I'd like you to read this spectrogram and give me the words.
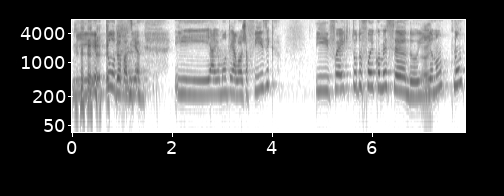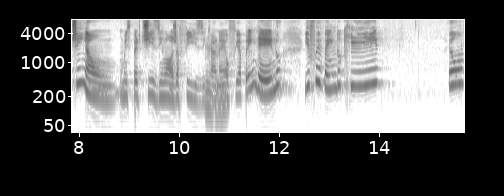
e tudo eu fazia. E aí eu montei a loja física e foi aí que tudo foi começando. E Ai. eu não, não tinha um- uma expertise em loja física, né? Eu fui aprendendo e fui vendo que eu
